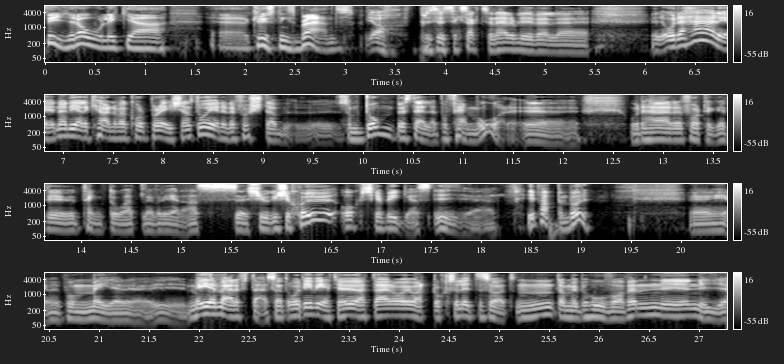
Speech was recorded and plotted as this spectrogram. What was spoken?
fyra olika eh, kryssningsbrands. Ja, precis exakt. Så det här blir väl... Eh, och det här är, när det gäller Carnival Corporations, då är det det första eh, som de beställer på fem år. Eh, och det här fartyget är ju tänkt då att levereras eh, 2027 och ska byggas i, i Pappenburg. Eh, på Meijer, eh, i Meijer där. Så att, och det vet jag ju att där har ju varit också lite så att mm, de är i behov av en ny, ny,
